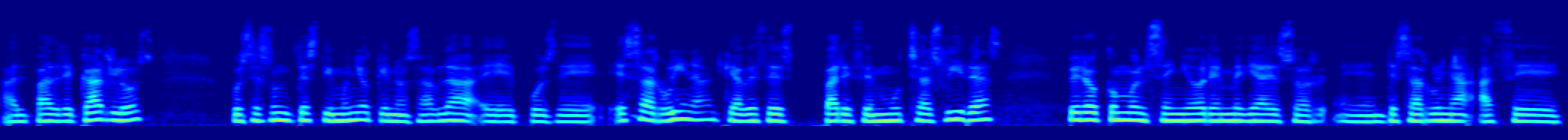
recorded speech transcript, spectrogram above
al padre Carlos, pues es un testimonio que nos habla eh, pues de esa ruina que a veces parecen muchas vidas, pero como el Señor en medio de, eh, esa ruina hace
